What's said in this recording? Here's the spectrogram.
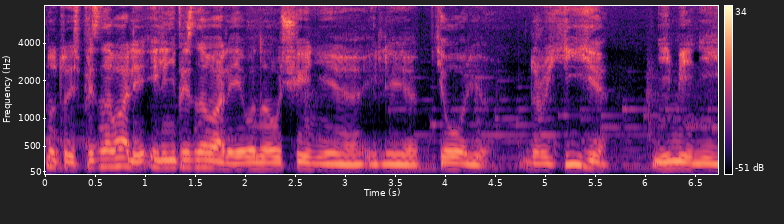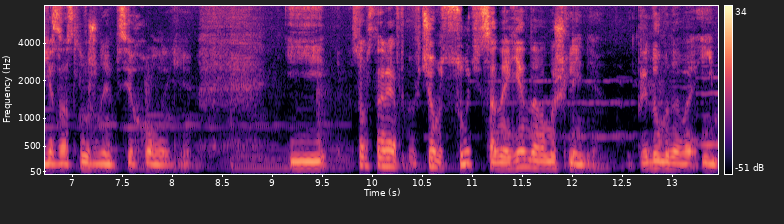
ну, то есть признавали или не признавали его научение или теорию другие не менее заслуженные психологи. И, собственно говоря, в чем суть саногенного мышления, придуманного им?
